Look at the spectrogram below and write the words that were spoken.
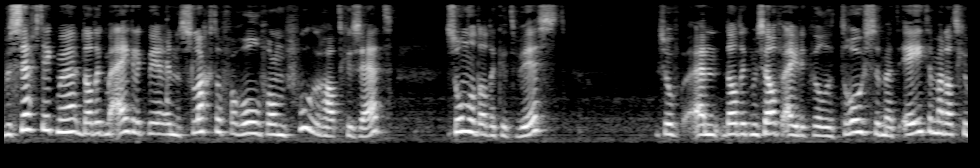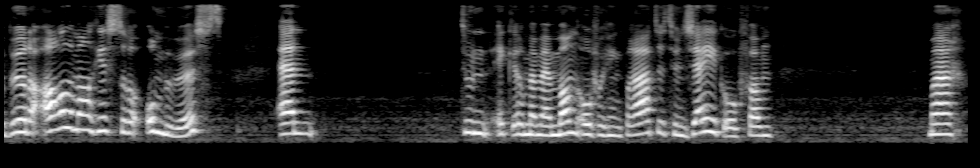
besefte ik me dat ik me eigenlijk weer in de slachtofferrol van vroeger had gezet, zonder dat ik het wist. Zo, en dat ik mezelf eigenlijk wilde troosten met eten, maar dat gebeurde allemaal gisteren onbewust. En toen ik er met mijn man over ging praten, toen zei ik ook van, maar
